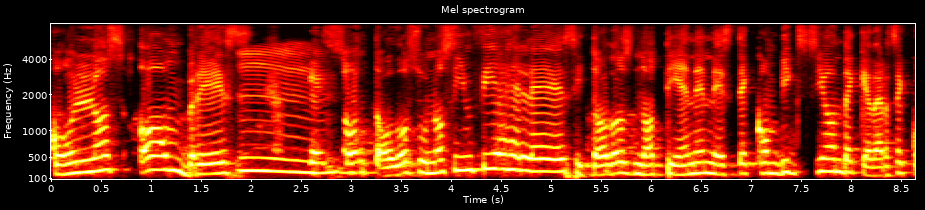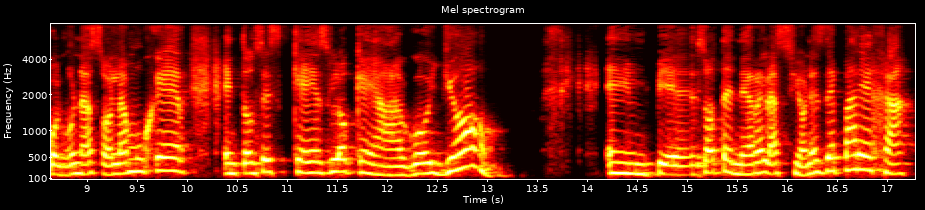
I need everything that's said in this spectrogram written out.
con los hombres que mm. son todos unos infieles y todos no tienen esta convicción de quedarse con una sola mujer. Entonces, ¿qué es lo que hago yo? Empiezo a tener relaciones de pareja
